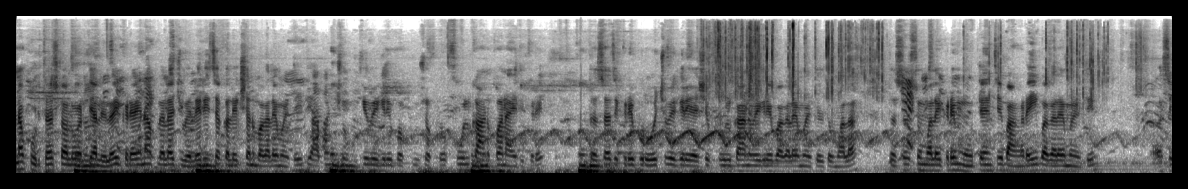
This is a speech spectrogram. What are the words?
ना पुढच्या स्टॉलवरती आलेलो. इकडे आहे ना आपल्याला ज्वेलरीचं कलेक्शन बघायला मिळते इथे आपण झुमके वगैरे बघू शकतो. फुल कान पण आहे तिकडे तसंच इकडे ब्रोच वगैरे असे फुल कान वगैरे बघायला मिळतील तुम्हाला. तसंच तुम्हाला इकडे मोत्यांचे बांगडेही बघायला मिळतील. असे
